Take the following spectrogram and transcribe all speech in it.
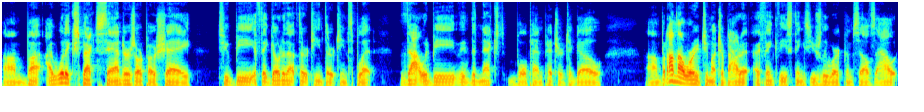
Um, but I would expect Sanders or Poche to be, if they go to that 13 13 split, that would be the, the next bullpen pitcher to go. Um, but I'm not worried too much about it. I think these things usually work themselves out,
